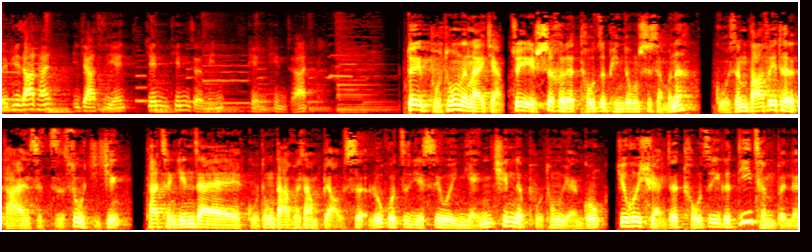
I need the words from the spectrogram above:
水皮杂谈，一家之言，兼听则明，偏听则暗。对普通人来讲，最适合的投资品种是什么呢？股神巴菲特的答案是指数基金。他曾经在股东大会上表示，如果自己是一位年轻的普通员工，就会选择投资一个低成本的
